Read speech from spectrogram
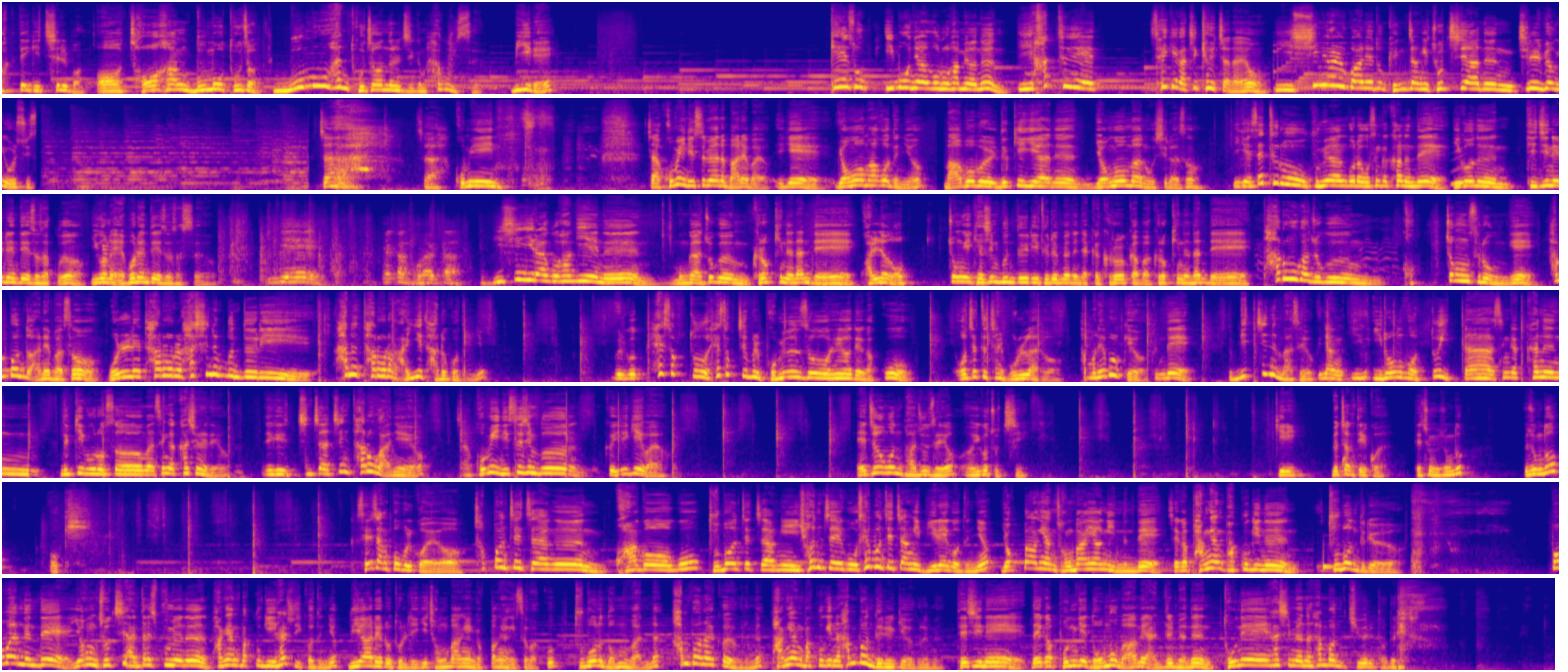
막대기 7번. 어, 저항 무모 도전. 무모한 도전을 지금 하고 있어요. 미래. 계속 이 모양으로 하면은 이 하트에 세 개가 찍혀 있잖아요. 이 심혈관에도 굉장히 좋지 않은 질병이 올 수 있어. 자, 자, 고민. 자, 고민 있으면 말해봐요. 이게 영험하거든요. 마법을 느끼게 하는 영험한 옷이라서. 이게 세트로 구매한 거라고 생각하는데, 이거는 디즈니랜드에서 샀고요. 이거는 에버랜드에서 샀어요. 이게 약간 뭐랄까, 미신이라고 하기에는 뭔가 조금 그렇기는 한데, 관련 업종에 계신 분들이 들으면 약간 그럴까봐 그렇기는 한데, 타로가 조금 걱정스러운 게 한 번도 안 해봐서 원래 타로를 하시는 분들이 하는 타로랑 아예 다르거든요. 그리고 해석도 해석집을 보면서 해야 돼 갖고 어쨌든 잘 몰라요. 한번 해볼게요. 근데 믿지는 마세요. 그냥 이, 이런 것도 있다 생각하는 느낌으로서만 생각하셔야 돼요. 이게 진짜 찐 타로가 아니에요. 자 고민 있으신 분 그 얘기해 봐요. 애정은 봐주세요. 어, 이거 좋지. 길이 몇 장 뛸 거야? 대충 이 정도? 이 정도? 오케이. 세 장 뽑을 거예요. 첫 번째 장은 과거고 두 번째 장이 현재고 세 번째 장이 미래거든요. 역방향, 정방향이 있는데 제가 방향 바꾸기는 두 번 드려요. 뽑았는데 영 좋지 않다 싶으면은 방향 바꾸기 할 수 있거든요. 위아래로 돌리기, 정방향, 역방향 있어갖고 두 번은 너무 많나? 한 번할 거예요 그러면 방향 바꾸기는 한 번 드릴게요 그러면 대신에 내가 본 게 너무 마음에 안 들면은 돈에 하시면은 한 번 기회를 더 드리는.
